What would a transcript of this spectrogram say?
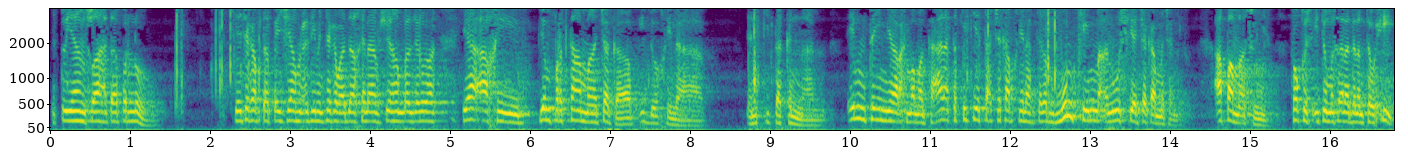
Itu yang sah tak perlu. Dia cakap tapi Syekh Mu'athim cakap ada khilaf. Syekh Mu'athim Ya akhi, yang pertama cakap itu khilaf. Yang kita kenal. ابن تيمية رحمه الله تعالى تقيتي تاع شكاب خلاف ممكن ما انوش يا شكاب مجاني ابا ما سوني فوكس ايتو مسألة دلم توحيد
